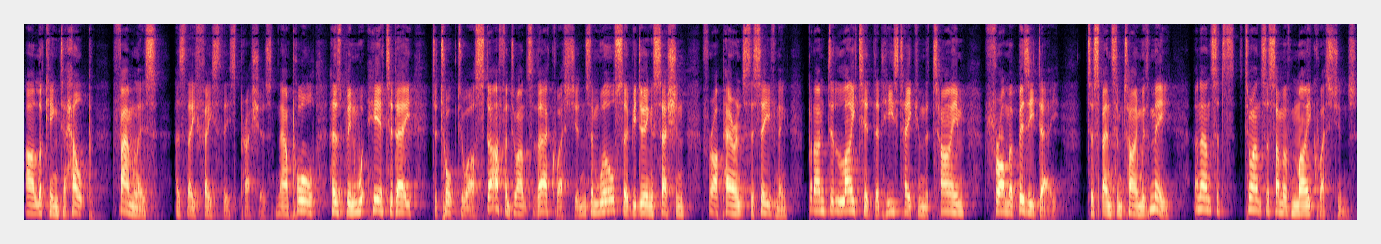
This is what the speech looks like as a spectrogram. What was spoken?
are looking to help families as they face these pressures. Now, Paul has been here today to talk to our staff and to answer their questions, and we'll also be doing a session for our parents this evening. But I'm delighted that he's taken the time from a busy day to spend some time with me and answer to answer some of my questions.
